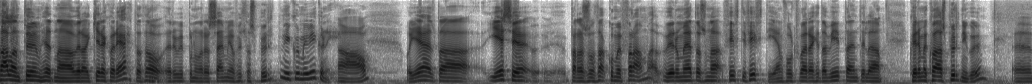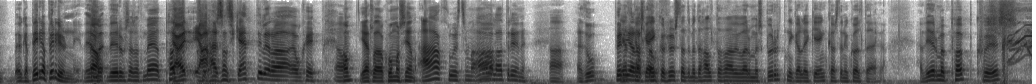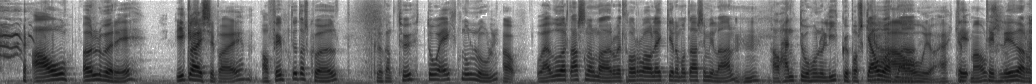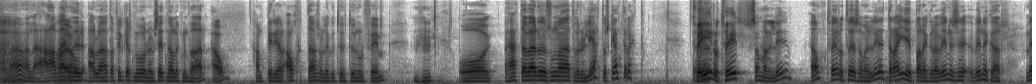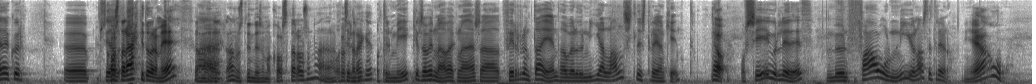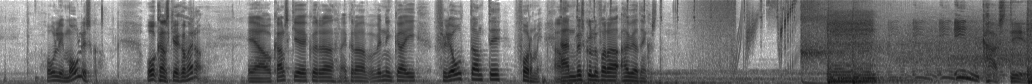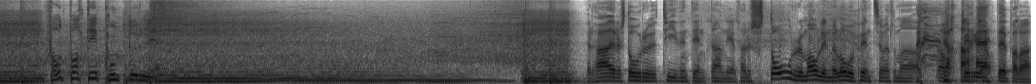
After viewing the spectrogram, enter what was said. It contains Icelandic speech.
talandi um hérna að vera að gera eitthvað rétt og þá erum við búin að vera að semja fullt af spurningum í vikunni. Já, og ég held að ég sé bara svo það komið fram að við erum með þetta svona 50-50 en fólk væri ekkert að vita endilega hver er með hvaða spurningu. Uh, ekki að byrja byrjunni Við erum, við erum sagt með pub já, já, það er svona skemmtilega ok, já. ég ætlaði að koma síðan að þú veist svona aðalatriðinu. En þú byrjar að alltaf einhver hlustandi myndi halda það að við varum með spurningarleiki í innkastinu í kvöld eða eitthvað. En við erum með pub quiz á Ölveri í Glæsibæ. á 50. kvöld klukkan 21.00 já, Og ef þú ert Arsenal maður og vill horfa á leikina mot AC Milan þá hendum við honum líka upp á skjá. Já, þarna já, ekkert til, til hliðar og svona. Þannig að það verður alveg hægt að fylgjast með honum setni áleiknum þar. Já, hann byrjar 8, svo leikur 20.05 Mhm. og þetta verður svona, þetta verður létt og skemmtilegt. Tveir og tveir saman í liði. Já, tveir og tveir saman í lið, drægið bara einhverja vinn ykkar með ykkur uh, síðan- kostar ekkert að vera með. Það er annar stundir sem að kostar á svona og til, og til mikils að vinna vegna þess að fyrrum daginn þá verður nýja landslistreigan kynnt. Já, og sigur liðið mun fá nýju landslistreiguna já, holy moly sko. Og kannski eitthvað meira. Já, og kannski einhverja vinninga í fljótandi formi. Já. En við skulum fara að hefja þetta einhverst Innkastið. Fótbolti.net Heyrðu, Það eru stóru tíðindin, Daniel. Það eru stóru málin með lóu pynt sem við ætlum að, að byrja á. þetta er bara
